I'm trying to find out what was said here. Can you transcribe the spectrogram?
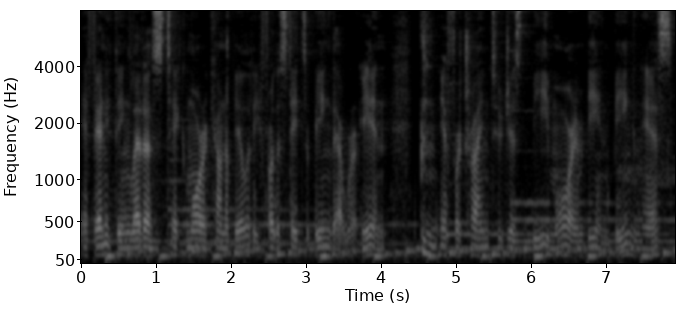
if anything, let us take more accountability for the states of being that we're in. if we're trying to just be more and be in beingness,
